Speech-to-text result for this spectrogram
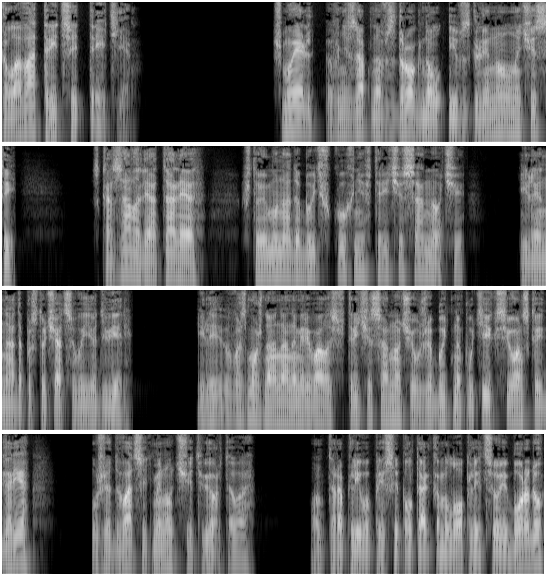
Глава тридцать третья Шмуэль внезапно вздрогнул и взглянул на часы. Сказала ли Аталия, что ему надо быть в кухне в три часа ночи, или надо постучаться в ее дверь? Или, возможно, она намеревалась в три часа ночи уже быть на пути к Сионской горе уже двадцать минут четвертого. Он торопливо присыпал тальком лоб, лицо и бороду,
